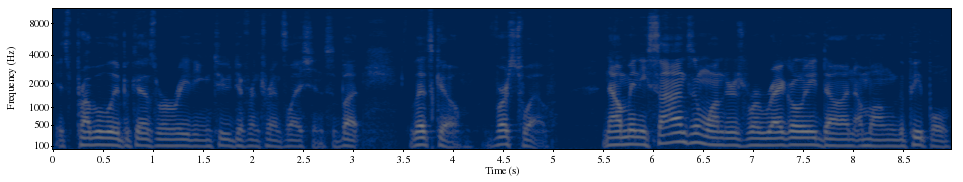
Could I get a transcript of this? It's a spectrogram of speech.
it's probably because we're reading two different translations. But let's go. Verse 12. Now many signs and wonders were regularly done among the people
